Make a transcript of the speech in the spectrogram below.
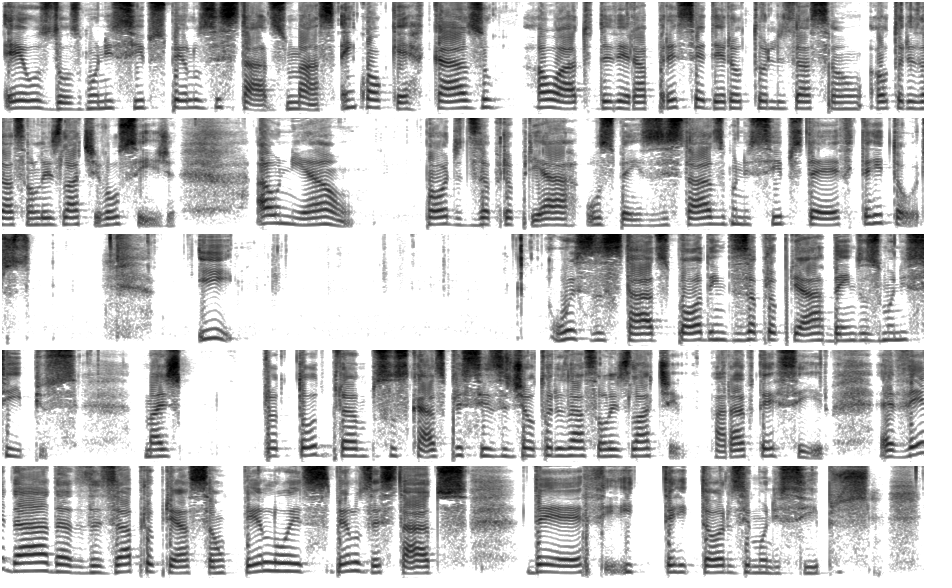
e os dos municípios pelos estados, mas, em qualquer caso, ao ato deverá preceder autorização, autorização legislativa, ou seja, a União pode desapropriar os bens dos estados, municípios, DF territórios. E os estados podem desapropriar bens dos municípios, mas para, todo, ambos os casos precisa de autorização legislativa. Parágrafo 3 É vedada a desapropriação pelos, pelos estados, DF e territórios e municípios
